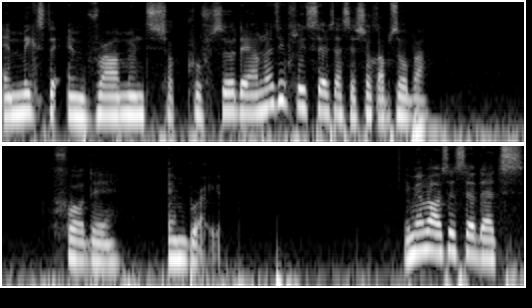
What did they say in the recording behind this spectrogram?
and makes the environment shock proof. So the amniotic fluid serves as a shock absorber for the embryo. Remember, I also said that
